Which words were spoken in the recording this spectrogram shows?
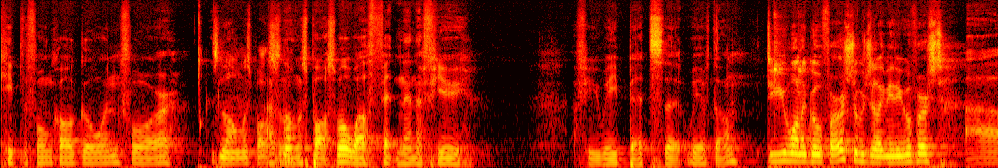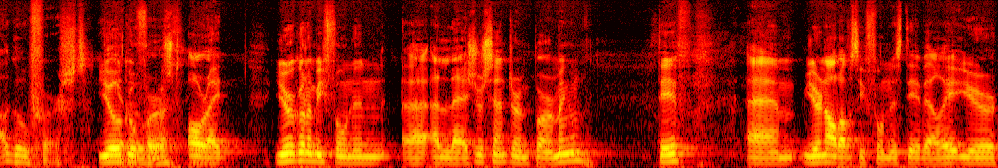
keep the phone call going for As long as possible. as long as possible while fitting in a few, a few wee bits that we have done. Do you want to go first, or would you like me to go first? I'll go first. You'll Get go first. All right. You're going to be phoning uh, a leisure centre in Birmingham, Dave. Um, you're not obviously phoning as Dave Elliott. You're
